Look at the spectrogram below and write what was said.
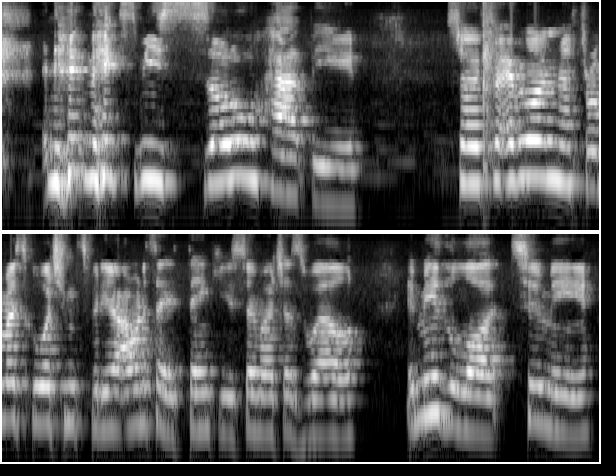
And it makes me so happy. So for everyone from my school watching this video, I want to say thank you so much as well. It means a lot to me.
